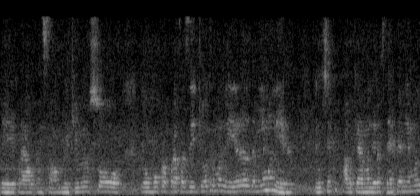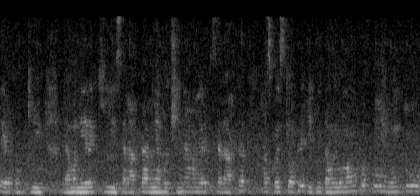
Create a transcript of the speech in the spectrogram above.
é, para alcançar um objetivo, eu sou, eu vou procurar fazer de outra maneira, da minha maneira. Eu sempre falo que a maneira certa é a minha maneira, porque é a maneira que se adapta à minha rotina, é a maneira que se adapta às coisas que eu acredito. Então eu não procuro muito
